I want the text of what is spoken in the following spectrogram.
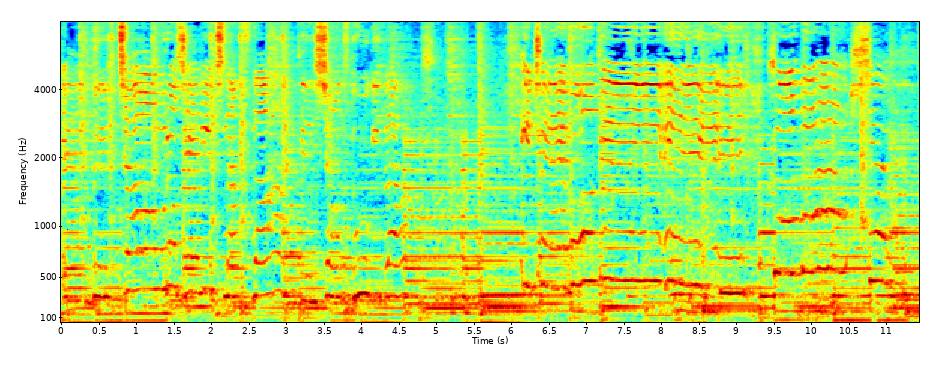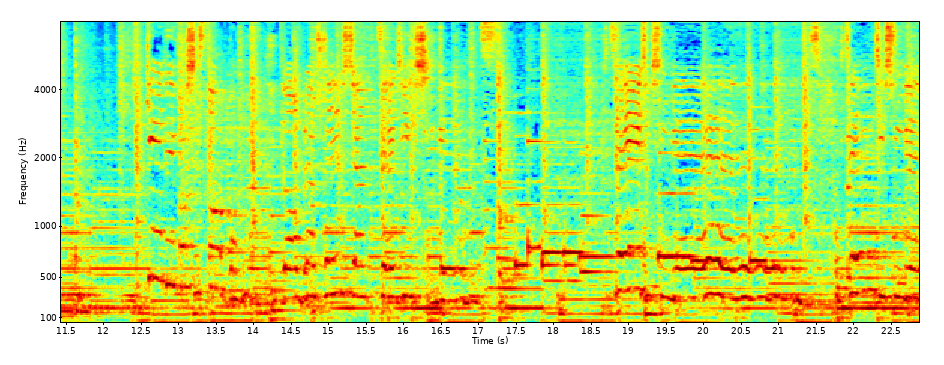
jakby chciał rozdzielić nas na tysiąc długich szczęścia chcę dziś biec? Chcę dziś biec, chcę dziś biec.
